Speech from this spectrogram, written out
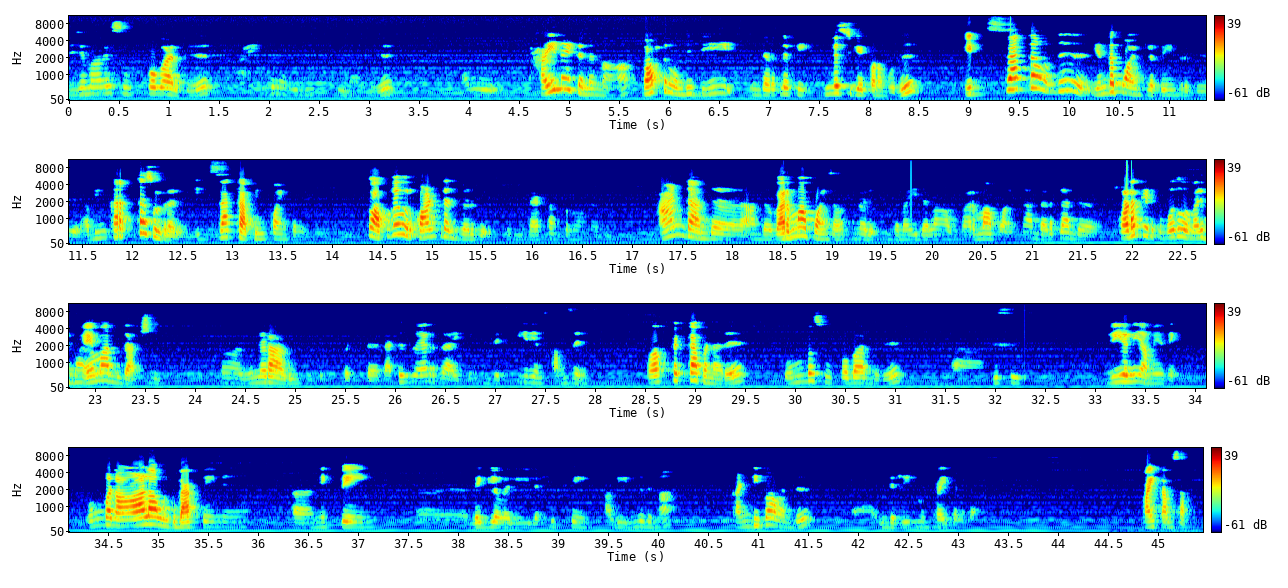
நிஜமாவே சூப்பராக இருக்கு. பயங்கர ரிலீஃப் ஆகுது அது ஹைலைட் என்னன்னா டாக்டர் வந்து இப்படி இந்த இடத்துல இப்படி இன்வெஸ்டிகேட் பண்ணும்போது எக்ஸாக்டா வந்து எந்த பாயிண்ட்ல பெயின் இருக்கு அப்படின்னு கரெக்டா சொல்றாரு. எக்ஸாக்டா பின் பாயிண்ட் பண்ணி. ஸோ அப்பவே ஒரு கான்ஃபிடன்ஸ் வருது. கரெக்டா பண்ணுவாங்க அண்ட் அந்த அந்த வர்மா பாயிண்ட்ஸ் அவர் சொன்னாரு. இந்த மாதிரி இதெல்லாம் வர்மா பாயிண்ட்ஸ் அந்த இடத்துல அந்த தொடக்க எடுக்கும்போது ஒரு மாதிரி பயமா இருந்தது ஆக்சுவலி என்னடா அப்படின்னு சொல்லி. But that is where I think இந்த எக்ஸ்பீரியன்ஸ் கம்ஸ் இன் பர்ஃபெக்டாக பண்ணார். ரொம்ப சூப்பராக இருந்தது. திஸ் இஸ் ரியலி அமேசிங் ரொம்ப நாளாக உங்களுக்கு பேக் பெயின் நெக் பெயின் லெக்ல வலி இல்லை ஹிப் பெயின் அப்படி இருந்ததுன்னா கண்டிப்பாக வந்து இந்த ட்ரீட்மெண்ட் ட்ரை பண்ணுங்க. My thumbs up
